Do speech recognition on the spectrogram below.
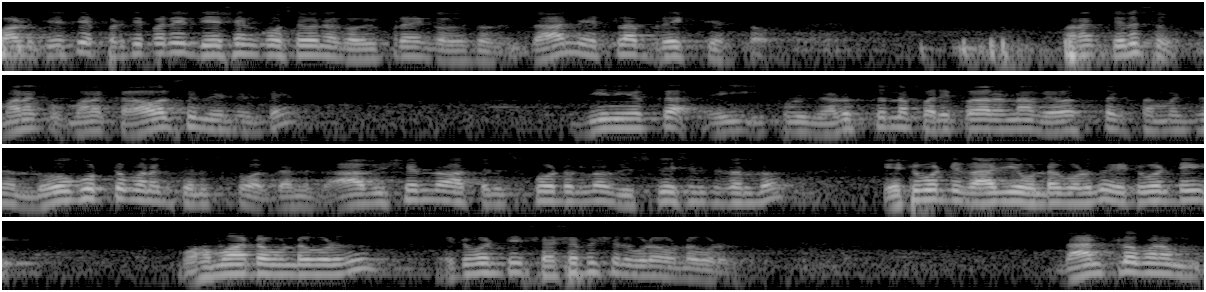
వాళ్ళు చేసే ప్రతి పని దేశం కోసమే నాకు అభిప్రాయం కలుగుతుంది. దాన్ని ఎట్లా బ్రేక్ చేస్తావు? మనకు తెలుసు. మనకు మనకు కావాల్సింది ఏంటంటే దీని యొక్క ఇప్పుడు నడుస్తున్న పరిపాలన వ్యవస్థకు సంబంధించిన లోగుట్టు మనకు తెలుసుకోవాలి. దాన్ని ఆ విషయంలో ఆ తెలుసుకోవడంలో విశ్లేషించడంలో ఎటువంటి రాజీ ఉండకూడదు. ఎటువంటి మొహమాటం ఉండకూడదు. ఎటువంటి శశపిషలు కూడా ఉండకూడదు. దాంట్లో మనం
